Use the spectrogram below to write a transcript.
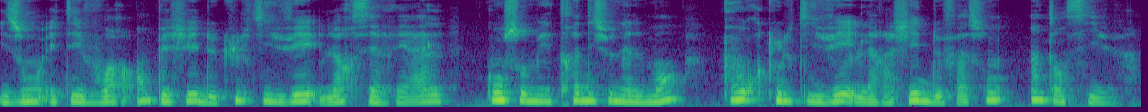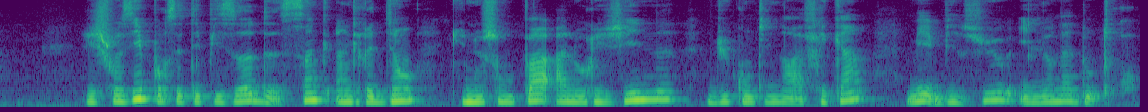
ils ont été voire empêchés de cultiver leurs céréales consommées traditionnellement pour cultiver l'arachide de façon intensive. J'ai choisi pour cet épisode 5 ingrédients qui ne sont pas à l'origine du continent africain, mais bien sûr il y en a d'autres.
